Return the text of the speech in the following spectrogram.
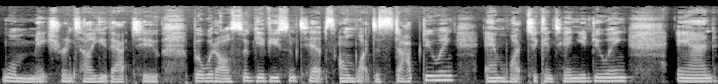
we'll make sure and tell you that too. But would also give you some tips on what to stop doing and what to continue doing. And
